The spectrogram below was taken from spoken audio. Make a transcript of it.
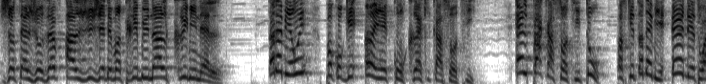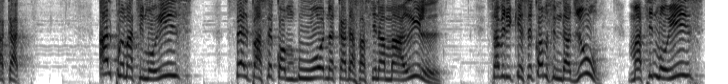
Jean-Tel Joseph à juger devant tribunal criminel. T'as bien oui, pour qu'on ait rien concret qui a sorti. Elle pas qu'à sorti tout parce que t'as bien 1 2 3 4. Al prend Martine Moïse, fait le passer comme bourreau dans le cas d'assassinat Maril. Ça veut dire que c'est comme si m'dadjou Martine Moïse,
